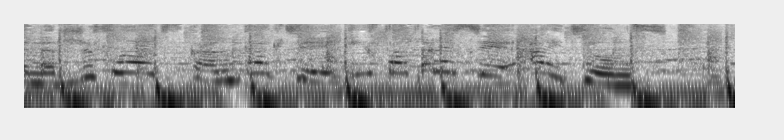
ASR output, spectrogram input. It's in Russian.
Energy Flight ВКонтакте и в подкасте iTunes.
